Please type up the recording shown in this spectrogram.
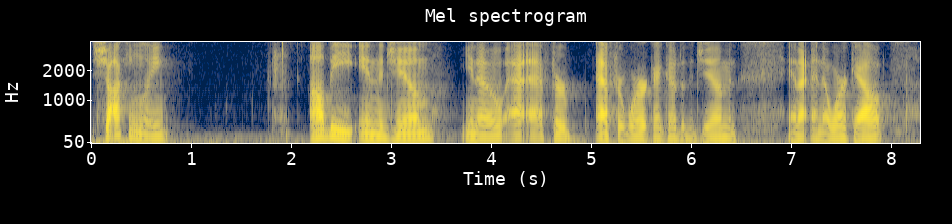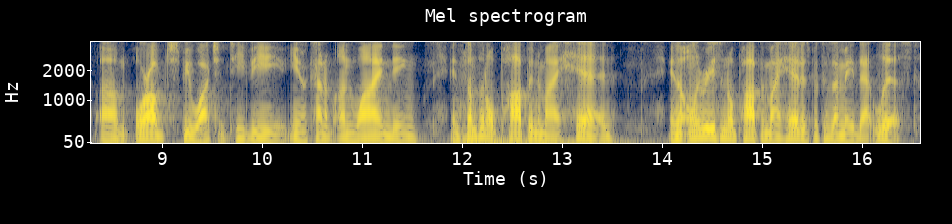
shockingly, I'll be in the gym. You know, after after work, I go to the gym and and I, and I work out, um, or I'll just be watching TV, you know, kind of unwinding, and something will pop into my head, and the only reason it'll pop in my head is because I made that list.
